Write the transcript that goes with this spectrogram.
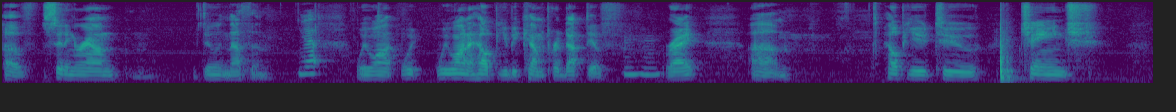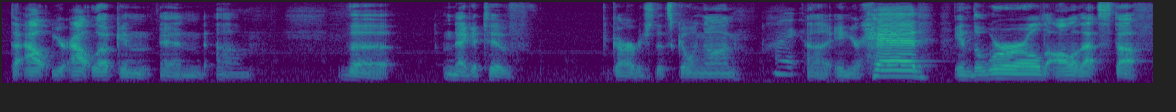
of sitting around doing nothing. Yep. We want we, we want to help you become productive right? Um, help you to change the out your outlook and and um, the negative garbage that's going on Right. uh, in your head in the world all of that stuff.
